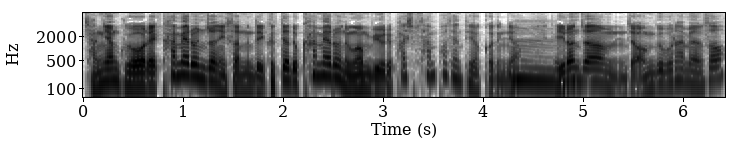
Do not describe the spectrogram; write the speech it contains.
작년 9월에 카메룬전이 있었는데 그때도 카메룬 응원 비율이 83%였거든요. 음. 이런 점 이제 언급을 하면서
